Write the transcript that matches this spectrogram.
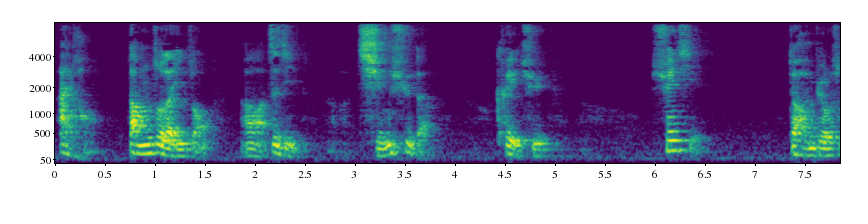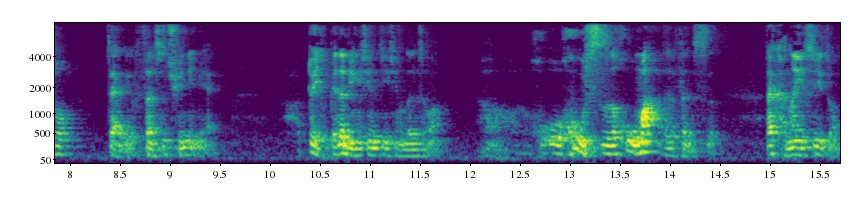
爱好，当做了一种啊自己情绪的可以去宣泄，对吧？你比如说在这个粉丝群里面，对别的明星进行的什么啊互互撕互骂这个粉丝，那可能也是一种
